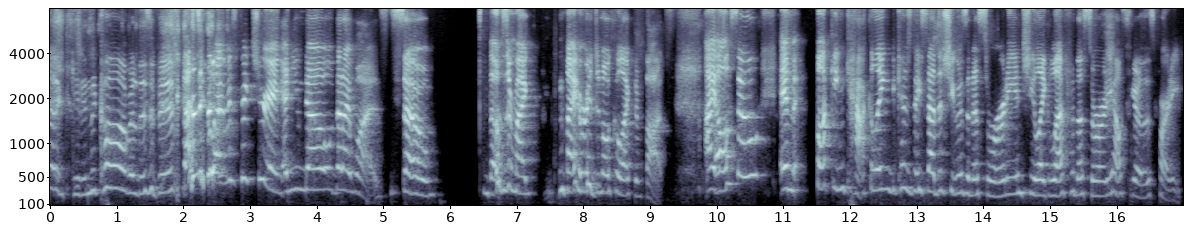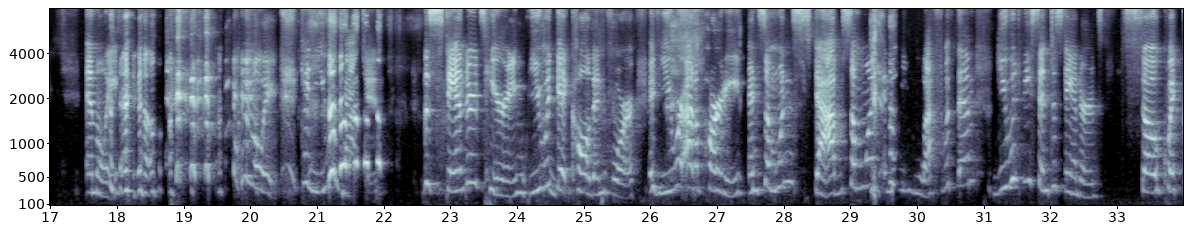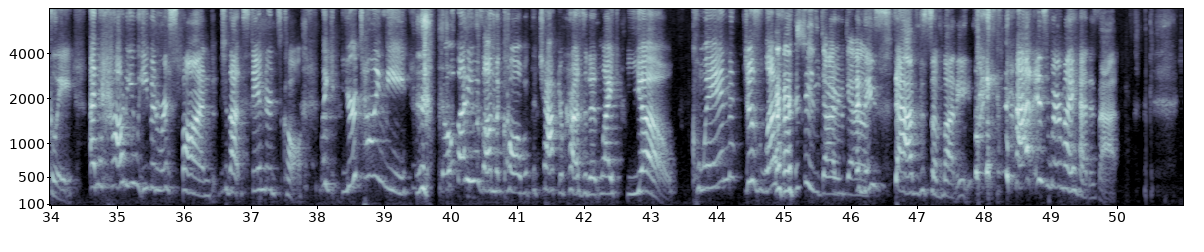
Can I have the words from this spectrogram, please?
Get in the car, Elizabeth. That's who I was picturing, and you know that I was. So those are my my original collective thoughts. I also am fucking cackling because they said that she was in a sorority and she like left for the sorority house to go to this party. Emily. I know. Emily, can you imagine the standards hearing you would get called in for if you were at a party and someone stabbed someone and you left with them, you would be sent to standards so quickly. And how do you even respond to that standards call? Like, you're telling me nobody was on the call with the chapter president, like, yo, Quinn just left. She's got to go. And they stabbed somebody. Like, that is where my head is at.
